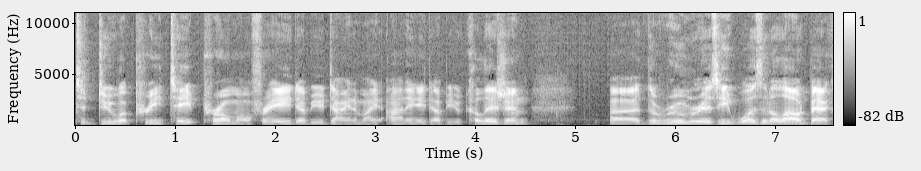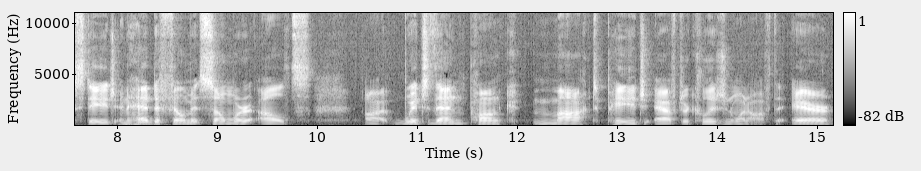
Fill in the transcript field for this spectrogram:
to do a pre-tape promo for AEW Dynamite on AEW Collision. Uh, the rumor is he wasn't allowed backstage and had to film it somewhere else, uh, which then Punk mocked Page after Collision went off the air.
